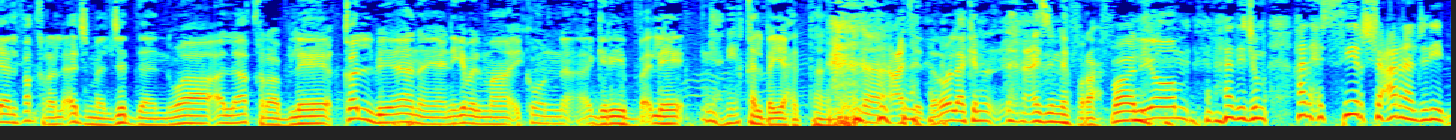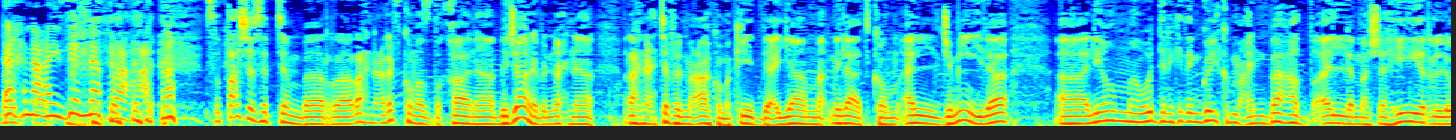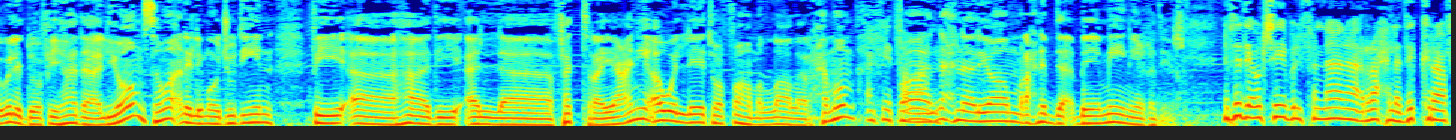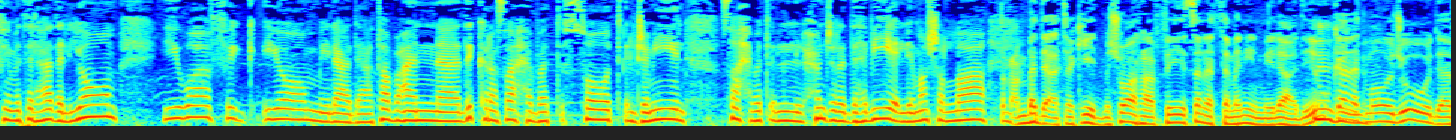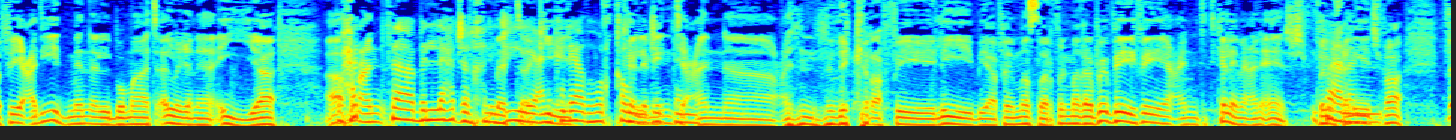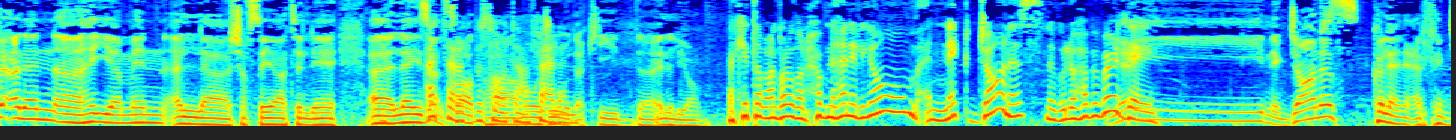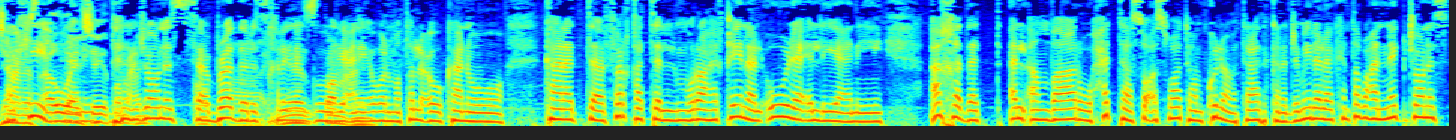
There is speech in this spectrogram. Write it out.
هذه الفقرة الأجمل جدا والأقرب لقلبي أنا يعني قبل ما يكون قريب ل يعني قلب أي أحد ثاني. أنا أعتذر ولكن نحن عايزين نفرح. فاليوم هذه جم... هذا حيصير شعارنا الجديد. إحنا. عايزين نفرح. 16 سبتمبر راح نعرفكم أصدقائنا بجانب إنه إحنا راح نحتفل معاكم أكيد بأيام ميلادكم الجميلة. آه اليوم ودنا كذا نقول لكم عن بعض المشاهير اللي ولدوا في هذا اليوم سواء اللي موجودين في آه هذه الفترة يعني أو اللي توفاهم الله الله يرحمهم أكيد طبعاً. فنحن اليوم راح نبدأ بمين يا غدير نبتدي أول شيء بالفنانة الراحلة ذكرى في مثل هذا اليوم. يوافق يوم ميلادها. طبعا ذكرى صاحبة الصوت الجميل صاحبة الحنجرة الذهبية اللي ما شاء الله طبعا بدأت أكيد مشوارها في سنة 80 ميلادي وكانت موجودة في عديد من الألبومات الغنائية. آه، طبعا وحتى باللهجة الخليجية يعني كان لها ظهور قوي تتكلمي أنت جدا عن عن ذكرى في ليبيا في مصر في المغرب في في, في يعني تتكلمي عن إيش؟ في فعلاً. الخليج. ففعلا آه، هي من الشخصيات اللي آه، لا يزال أثرت صوتها بصوتها موجود فعلاً. أكيد إلى اليوم. أكيد طبعا برضه نحب نهني اليوم نيك جونس نقول له happy birthday نيك جونس. كلنا نعرف نيك جونس أكيد أول يعني شيء طبعا. Jonas Brothers خلينا نقول طبعاً. يعني أول ما طلعوا كانوا كانت فرقة المراهقين الأولى اللي يعني أخذت الأنظار وحتى صو أصواتهم كلهم الثلاثه كانت جميلة. لكن طبعا نيك جونس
